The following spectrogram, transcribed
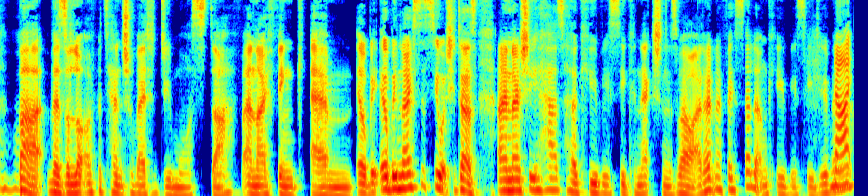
Mhm. But there's a lot of potential there to do more stuff. And I think um it'll be it'll be nice to see what she does. I know she has her QVC connection as well. I don't know if they sell it on QVC, do they? Not-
